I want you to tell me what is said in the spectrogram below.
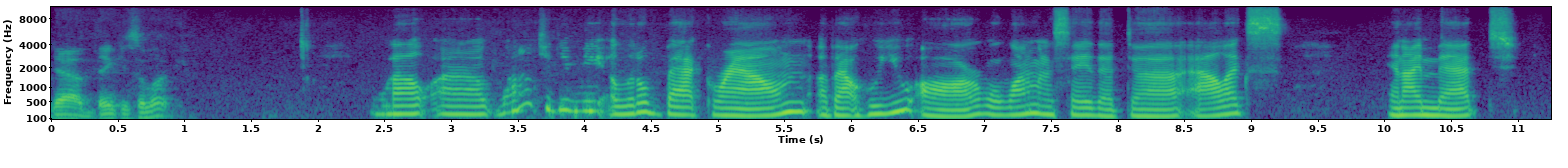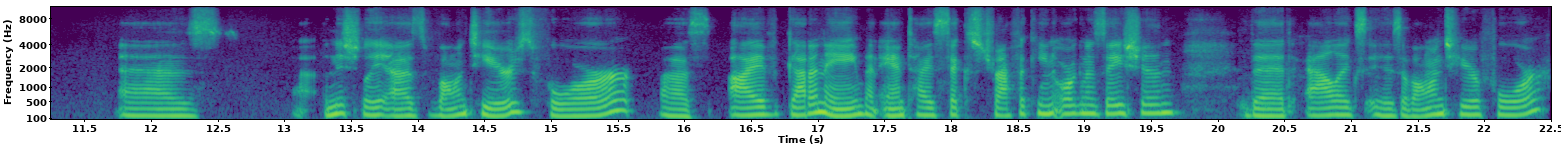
Yeah, thank you so much. Well, uh, why don't you give me a little background about who you are? Well, one, I'm going to say that uh, Alex and I met as uh, initially as volunteers for uh, I've Got a Name, an anti sex trafficking organization that Alex is a volunteer for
